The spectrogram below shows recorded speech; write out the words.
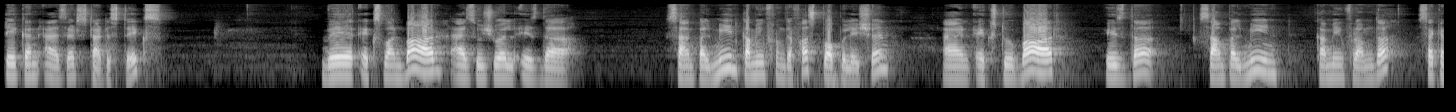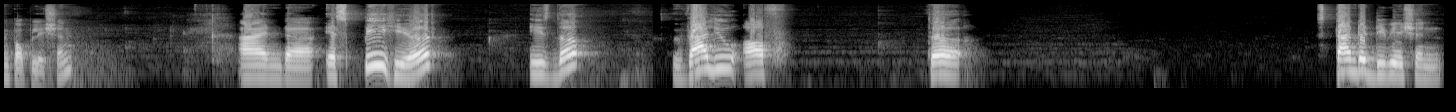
taken as a statistics where x1 bar as usual is the sample mean coming from the first population and x2 bar is the sample mean coming from the second population. And uh, SP here is the value of the standard deviation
